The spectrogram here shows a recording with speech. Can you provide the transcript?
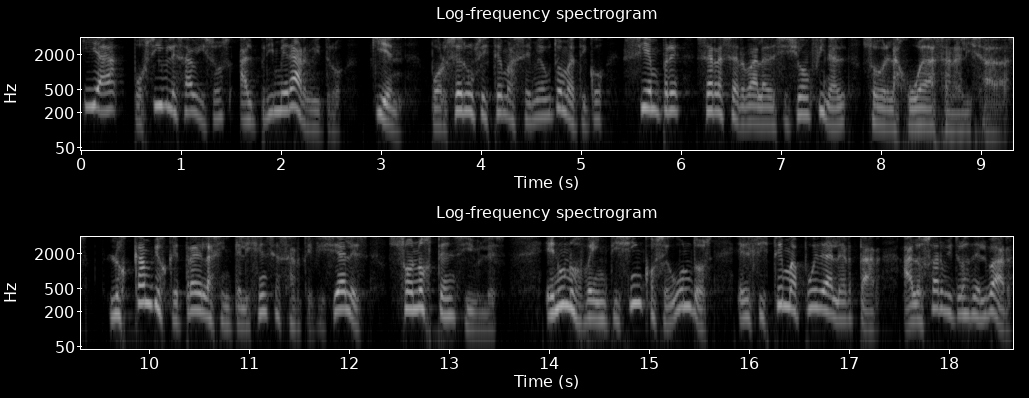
y a posibles avisos al primer árbitro, quien, por ser un sistema semiautomático, siempre se reserva la decisión final sobre las jugadas analizadas. Los cambios que traen las inteligencias artificiales son ostensibles. En unos 25 segundos el sistema puede alertar a los árbitros del VAR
